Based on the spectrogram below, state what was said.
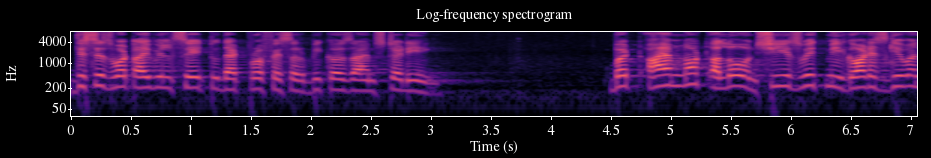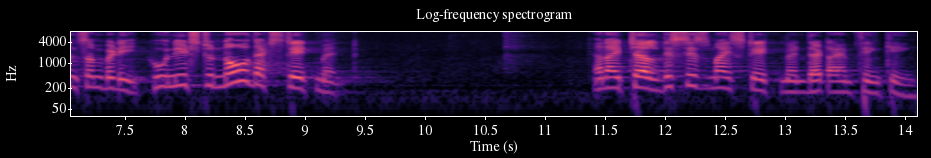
This is what I will say to that professor because I am studying. But I am not alone. She is with me. God has given somebody who needs to know that statement. And I tell, This is my statement that I am thinking.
